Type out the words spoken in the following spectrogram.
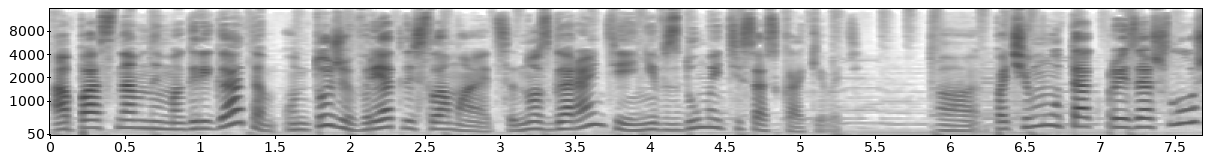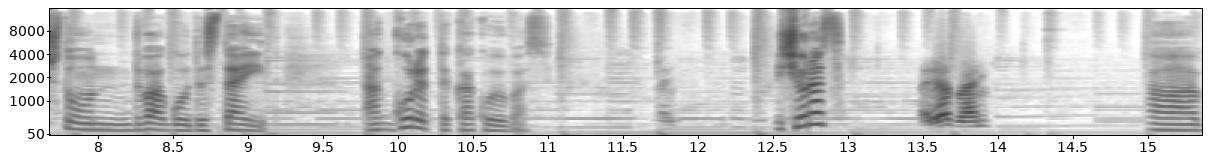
А по основным агрегатам он тоже вряд ли сломается. Но с гарантией не вздумайте соскакивать. А, почему так произошло, что он два года стоит? А город-то какой у вас? Еще раз? Рязань. А,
